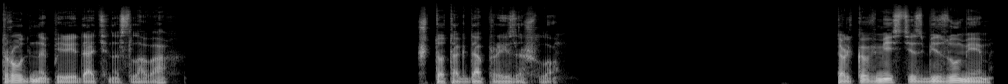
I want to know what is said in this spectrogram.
Трудно передать на словах, что тогда произошло. Только вместе с безумием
